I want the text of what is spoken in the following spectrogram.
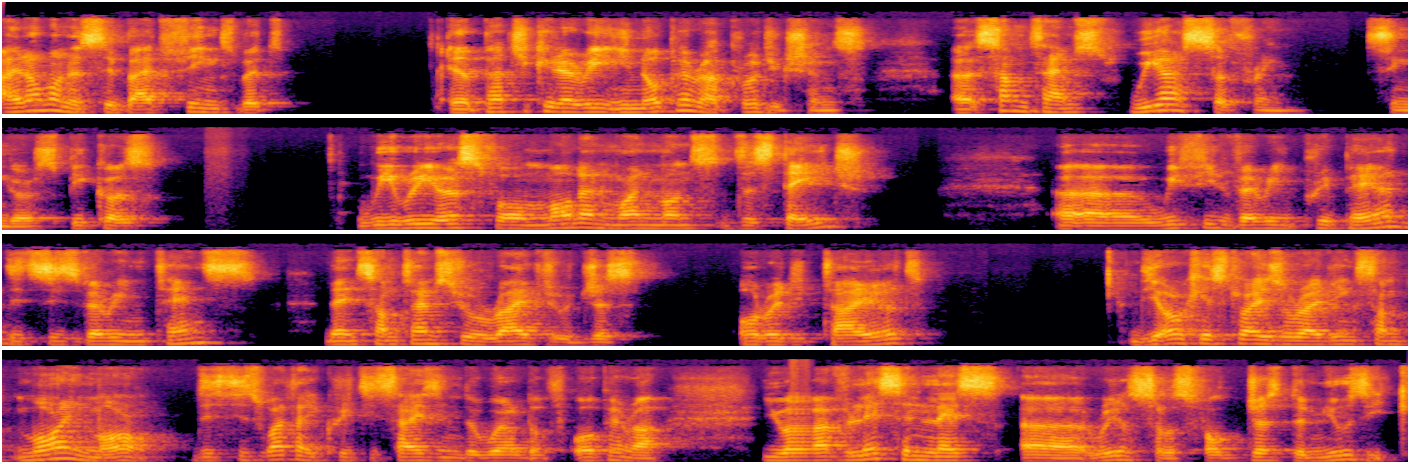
I don't want to say bad things, but uh, particularly in opera productions, uh, sometimes we are suffering singers because we rehearse for more than one month the stage. Uh, we feel very prepared. This is very intense. Then sometimes you arrive, you're just already tired. The orchestra is arriving some more and more. This is what I criticize in the world of opera. You have less and less uh, rehearsals for just the music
